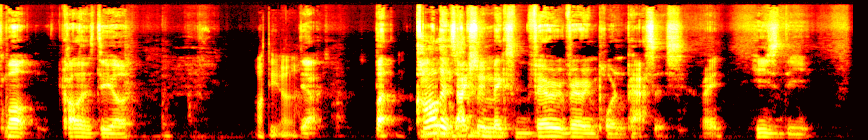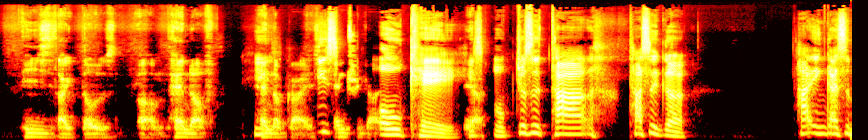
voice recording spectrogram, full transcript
？Well，Collins 第二。哦，第二。Yeah。But Collins actually makes very, very important passes, right? He's the, he's like those um, hand off, hand off guys, he's entry guys. Okay, he's okay. 就是他，他是个，他应该是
